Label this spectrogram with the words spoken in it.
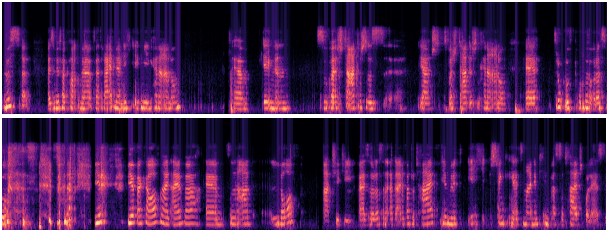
Lust hat. Also wir, wir vertreiben ja nicht irgendwie, keine Ahnung, ähm, irgendein super statisches, äh, ja, super statischen, keine Ahnung, äh, Druckluftpumpe oder so, sondern wir, wir verkaufen halt einfach ähm, so eine Art Love-Artikel. Also das hat einfach total viel mit, ich schenke jetzt meinem Kind was total Tolles,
